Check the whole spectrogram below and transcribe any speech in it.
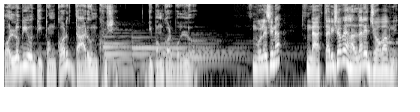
পল্লবী ও দীপঙ্কর দারুণ খুশি। দীপঙ্কর বলল বলেছি না ডাক্তার হিসাবে হালদারের জবাব নেই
